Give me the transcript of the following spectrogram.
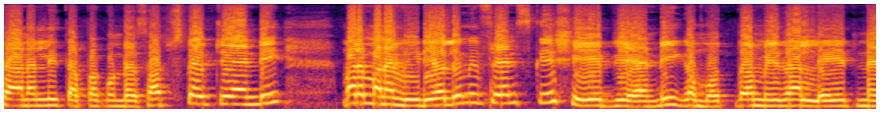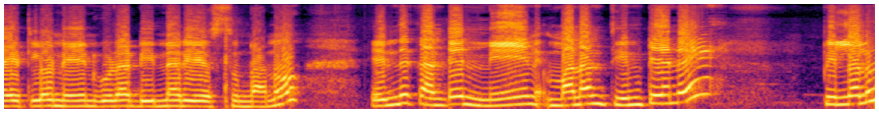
ఛానల్ని తప్పకుండా సబ్స్క్రైబ్ చేయండి. మరి మన వీడియోలు మీ ఫ్రెండ్స్కి షేర్ చేయండి. ఇక మొత్తం మీద లేట్ నైట్లో నేను కూడా డిన్నర్ చేస్తున్నాను. ఎందుకంటే నేను మనం తింటేనే పిల్లలు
